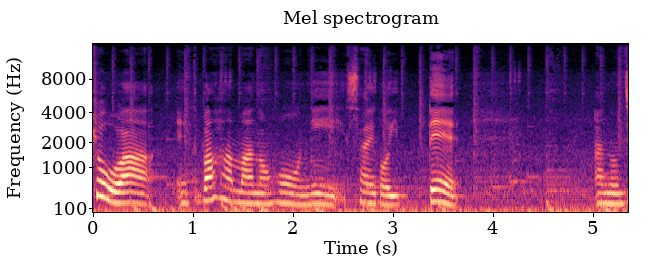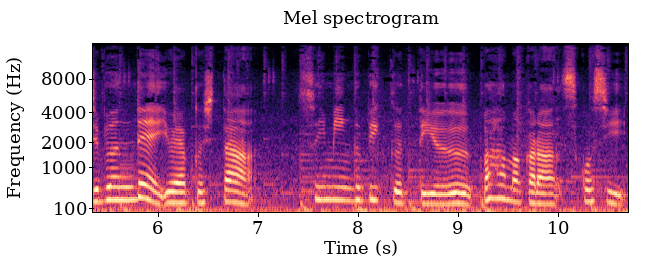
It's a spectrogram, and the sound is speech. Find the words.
今日は、えっと、バハマの方に最後行ってあの自分で予約したスイミングピックっていうバハマから少し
